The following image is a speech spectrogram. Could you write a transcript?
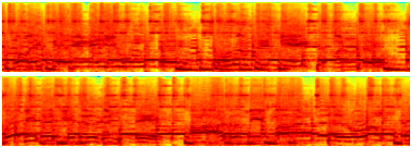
சுவை தேனை உண்டு சுருது நீட்டு மண்டு கோவிதல் இதழ் கண்டு ஆடுமே மான்கள் உண்டு.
